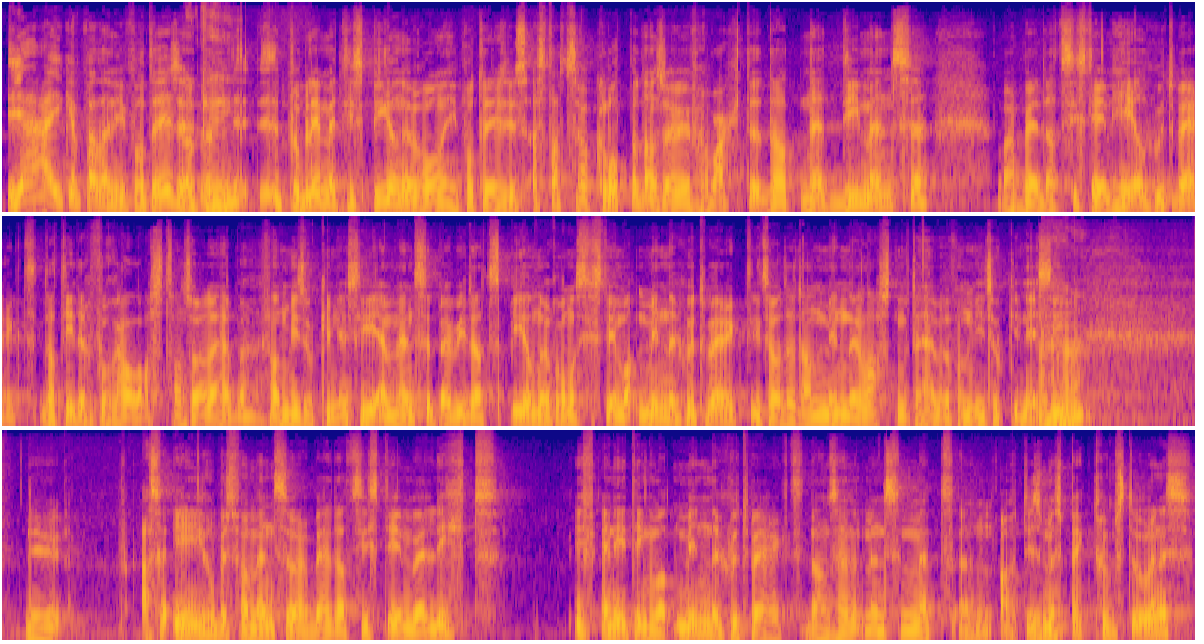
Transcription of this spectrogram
Ja, ik heb wel een hypothese. Het, het probleem met die spiegelneuronenhypothese is, als dat zou kloppen, dan zou je verwachten dat net die mensen waarbij dat systeem heel goed werkt, dat die er vooral last van zouden hebben, van misokinesie. En mensen bij wie dat spiegelneuronensysteem wat minder goed werkt, die zouden dan minder last moeten hebben van misokinesie. Nu, als er één groep is van mensen waarbij dat systeem wellicht, if anything, wat minder goed werkt, dan zijn het mensen met een autisme-spectrumstoornis.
